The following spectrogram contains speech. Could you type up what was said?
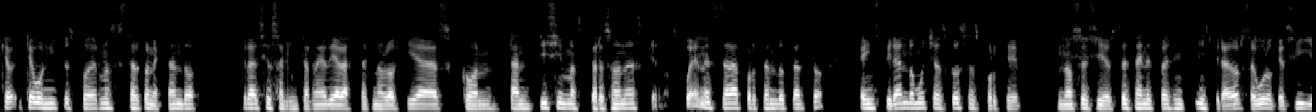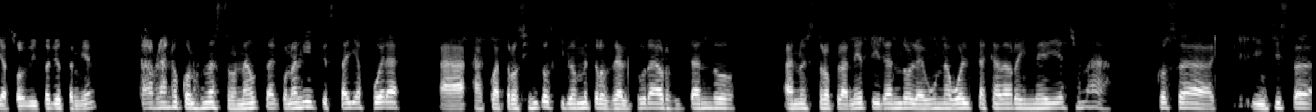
qué, qué bonito es podernos estar conectando gracias al Internet y a las tecnologías con tantísimas personas que nos pueden estar aportando tanto e inspirando muchas cosas, porque no sé si usted está en espacio inspirador, seguro que sí, y a su auditorio también. Estar hablando con un astronauta, con alguien que está allá afuera a, a 400 kilómetros de altura orbitando a nuestro planeta y dándole una vuelta cada hora y media, es una cosa, insisto,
